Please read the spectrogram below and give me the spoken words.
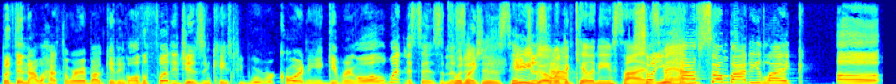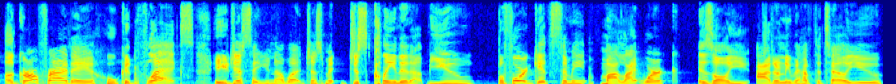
but then I will have to worry about getting all the footages in case people were recording and getting all the witnesses. And it's like, Footages. Here you, just go with the Killing Eve signs, so you man. have somebody like uh, a girl Friday who can flex, and you just say, you know what, just make, just clean it up. You before it gets to me, my light work is all you. I don't even have to tell you.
